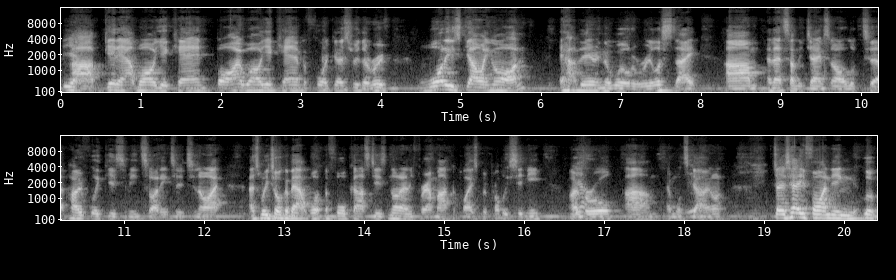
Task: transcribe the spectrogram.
Yeah. Uh, get out while you can, buy while you can before it goes through the roof. What is going on out there in the world of real estate? Um, and that's something James and I will look to hopefully give some insight into tonight as we talk about what the forecast is, not only for our marketplace, but probably Sydney Yeah. overall um, and what's Yeah. going on. James, how are you finding? Look,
